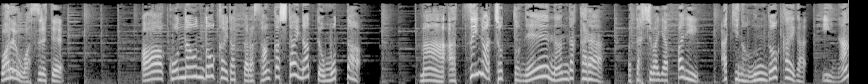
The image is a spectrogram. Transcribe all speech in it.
我を忘れて。ああ、こんな運動会だったら参加したいなって思った。まあ、暑いのはちょっとね、なんだから、私はやっぱり、秋の運動会がいいな？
